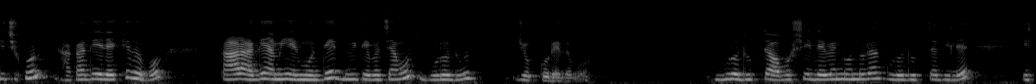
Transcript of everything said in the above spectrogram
কিছুক্ষণ ঢাকা দিয়ে রেখে দেবো। তার আগে আমি এর মধ্যে দুই টেবিল চামচ গুঁড়ো দুধ যোগ করে দেবো। গুঁড়ো দুধটা অবশ্যই দেবেন বন্ধুরা। গুঁড়ো দুধটা দিলে এর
